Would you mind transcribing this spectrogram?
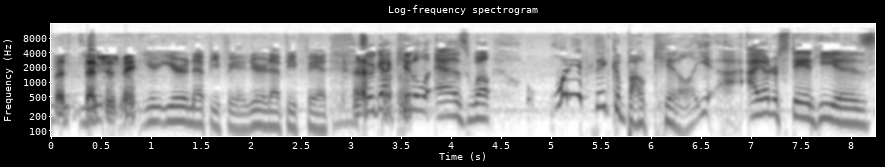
but that's you, just me. You're, you're an Epi fan. You're an Epi fan. So we got Kittle as well. What do you think about Kittle? I understand he is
